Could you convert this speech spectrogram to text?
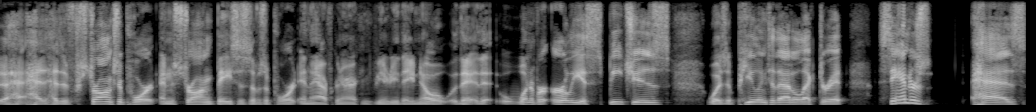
uh, has, has a strong support and a strong basis of support in the African American community. They know that one of her earliest speeches was appealing to that electorate. Sanders has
